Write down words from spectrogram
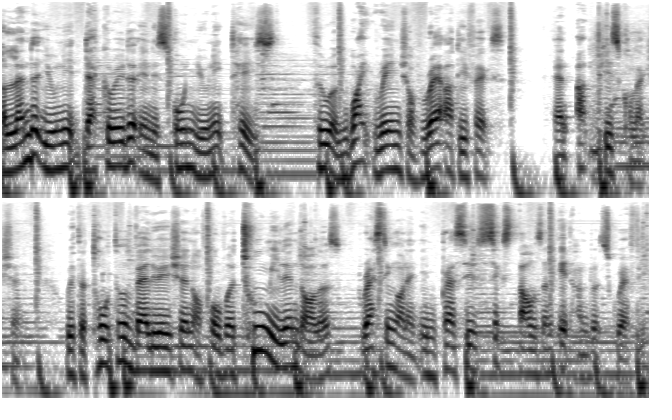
A landed unit decorated in its own unique taste through a wide range of rare artifacts and art piece collection, with a total valuation of over $2 million resting on an impressive 6,800 square feet.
